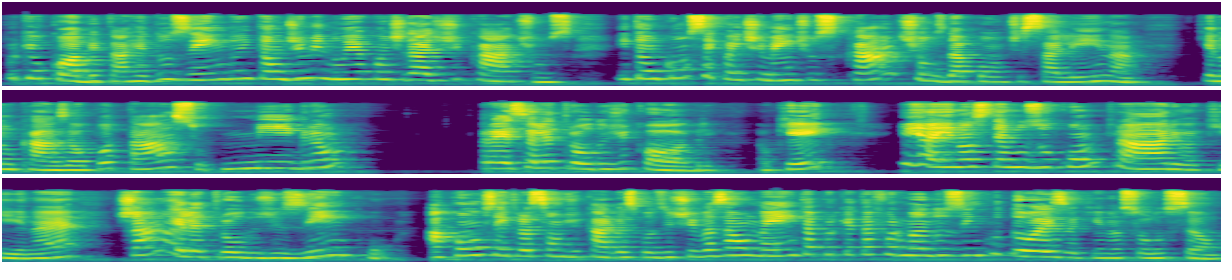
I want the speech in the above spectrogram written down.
Porque o cobre está reduzindo, então diminui a quantidade de cátions. Então, consequentemente, os cátions da ponte salina, que no caso é o potássio, migram para esse eletrodo de cobre, ok? E aí nós temos o contrário aqui, né? Já no eletrodo de zinco, a concentração de cargas positivas aumenta porque está formando o zinco 2 aqui na solução.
